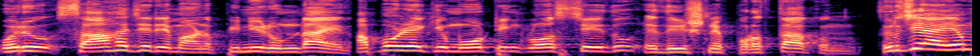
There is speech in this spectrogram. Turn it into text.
ഒരു സാഹചര്യമാണ് പിന്നീട് ഉണ്ടായത് അപ്പോഴേക്കും വോട്ടിംഗ് ക്ലോസ് ചെയ്തു രതീഷിനെ പുറത്താക്കുന്നു. തീർച്ചയായും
